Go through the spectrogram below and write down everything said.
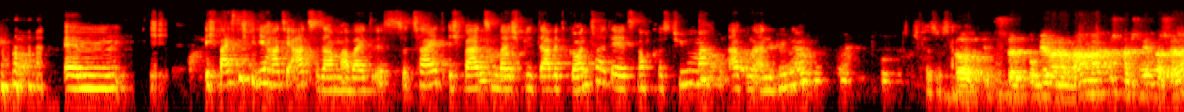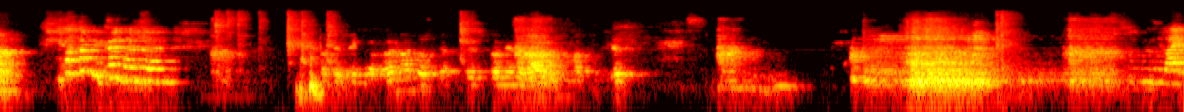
ähm, ich, ich, weiß nicht, wie die HTA-Zusammenarbeit ist zurzeit. Ich war zum Beispiel David Gonter, der jetzt noch Kostüme macht, ab und an Bühne. Ich versuche es So, jetzt äh, probieren wir nochmal. Markus, kannst du etwas hören? Ja, wir können das hören. Hast du jetzt irgendwas hören, Markus? Mir eine Radio mal probiert. Tut mir so leid.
